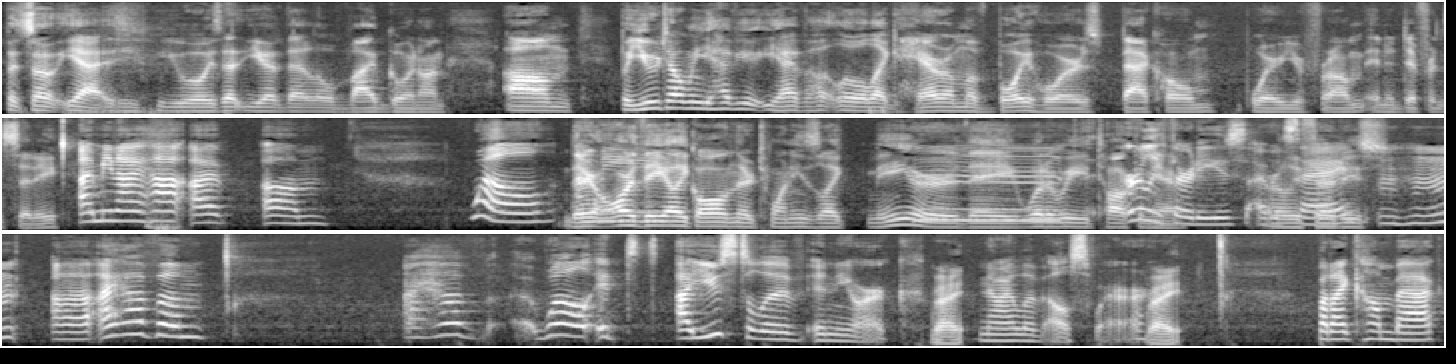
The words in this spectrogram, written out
but so yeah, you always you have that little vibe going on. Um, but you were telling me you have you, you have a little like harem of boy whores back home where you're from in a different city. I mean, I have I um, well, I There are they like all in their twenties like me, or are they? What are we talking? About? Early thirties? I would Early say. 30s? Mm-hmm. Uh, I have um, I have well, it. I used to live in New York. Right. Now I live elsewhere. Right. but I come back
